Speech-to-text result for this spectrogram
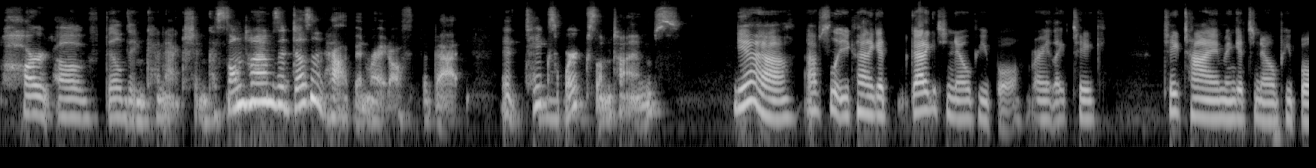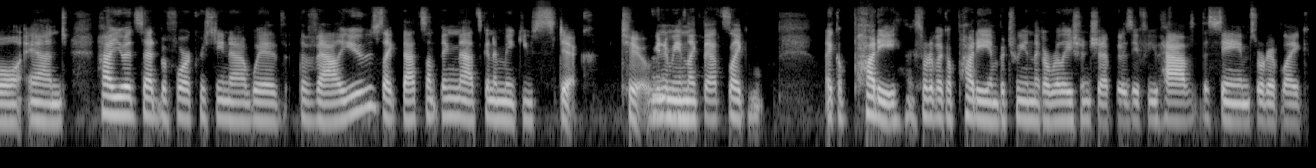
part of building connection because sometimes it doesn't happen right off the bat. It takes mm. work sometimes. Yeah, absolutely. You kind of get got to get to know people, right? Like take take time and get to know people and how you had said before Christina with the values, like that's something that's going to make you stick too. You know what I mean? Mm-hmm. Like that's like like a putty, sort of like a putty in between like a relationship is if you have the same sort of like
